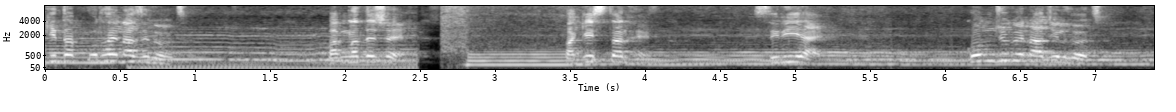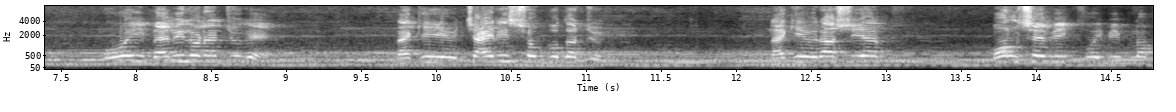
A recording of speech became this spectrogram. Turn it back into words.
কিতাব কোথায় নাজিল হয়েছে? বাংলাদেশে? পাকিস্তানে? সিরিয়ায়? কোন যুগে নাজিল হয়েছে? ওই ব্যাবিলনের যুগে নাকি চাইনিজ সভ্যতার যুগে? নাকি ওই রাশিয়ার বলশেবিক ওই বিপ্লব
